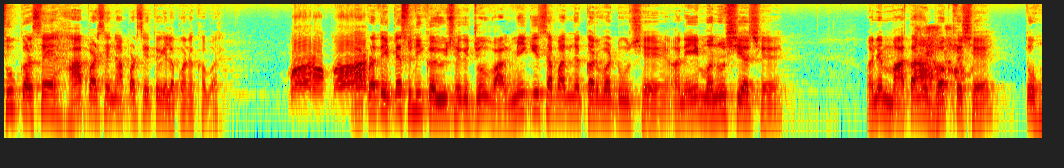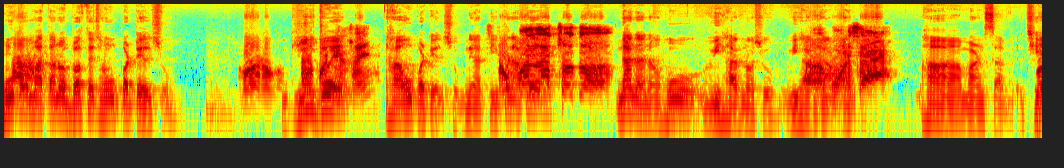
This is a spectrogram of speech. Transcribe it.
શું કરશે હા પડશે ના પડશે તો એ લોકોને ખબર. બરોબર. આપણે તો એટલે સુધી કહ્યું છે કે જો વાલ્મીકી સમાજને કરવટું છે અને એ મનુષ્ય છે અને માતાનો ભક્ત છે તો હું પણ માતાનો ભક્ત છું હું પટેલ છું. ઘી તમે જો પટેલ છો એમ? હા હું પટેલ છું જ્ઞાતિ. પણ આપણે ના ના ના હું વિહારનો છું વિહાર હા માણસા. છીએ.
